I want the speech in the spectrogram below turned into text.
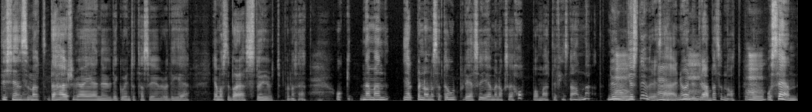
Det känns som att det här som jag är nu, det går inte att ta sig ur och det är, jag måste bara stå ut på något sätt. Och när man hjälper någon att sätta ord på det så ger man också hopp om att det finns något annat. Nu, Mm. Just nu är det så här, nu har du drabbats av något. Mm. Och sen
